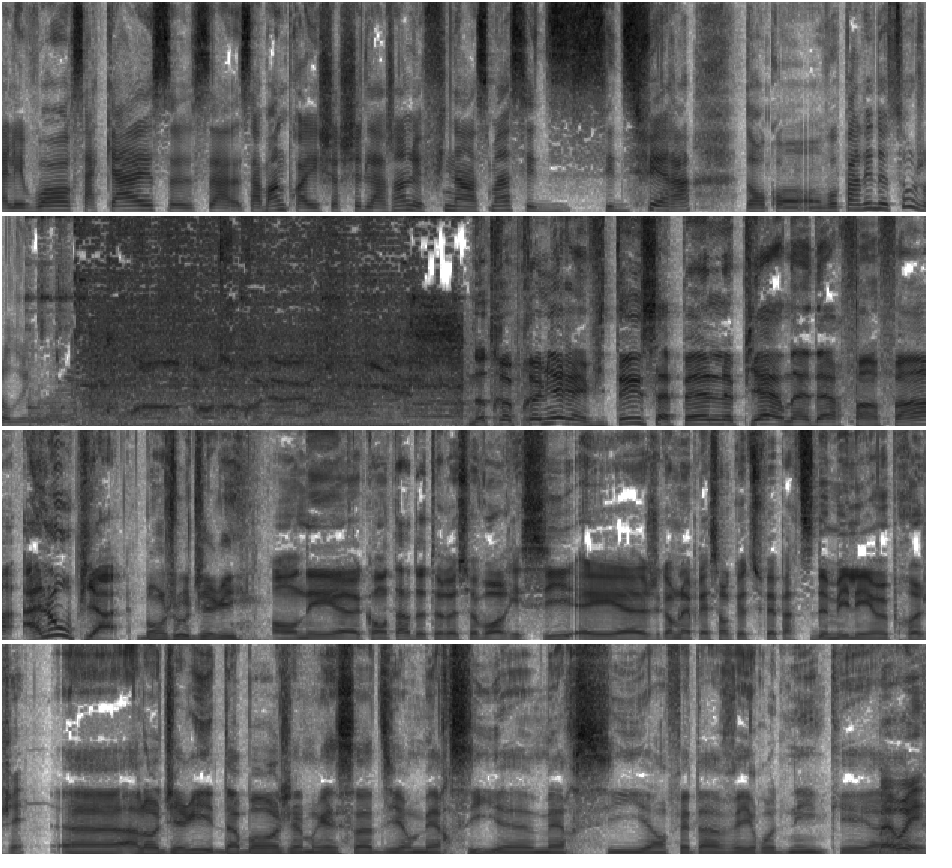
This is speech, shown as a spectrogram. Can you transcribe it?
aller voir sa caisse, sa, sa banque pour aller chercher de l'argent, le financement, c'est di- c'est différent. Donc, on, on va parler de ça aujourd'hui. Notre premier invité s'appelle Pierre Nader Fanfan. Allô Pierre? Bonjour Jerry. On est euh, content de te recevoir ici et euh, j'ai comme l'impression que tu fais partie de 1001 projets. Euh, alors Jerry, d'abord j'aimerais ça dire merci, Euh, merci en fait à Véronique et Ben oui.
